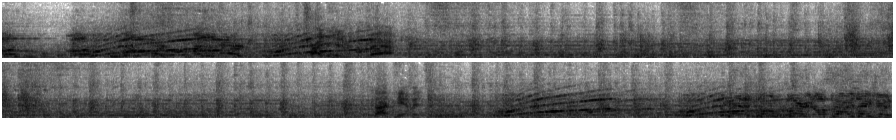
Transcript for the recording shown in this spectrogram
Huh? Alert! Alert! Tried to hit him in the back. God damn it. Command zone clearing authorization!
